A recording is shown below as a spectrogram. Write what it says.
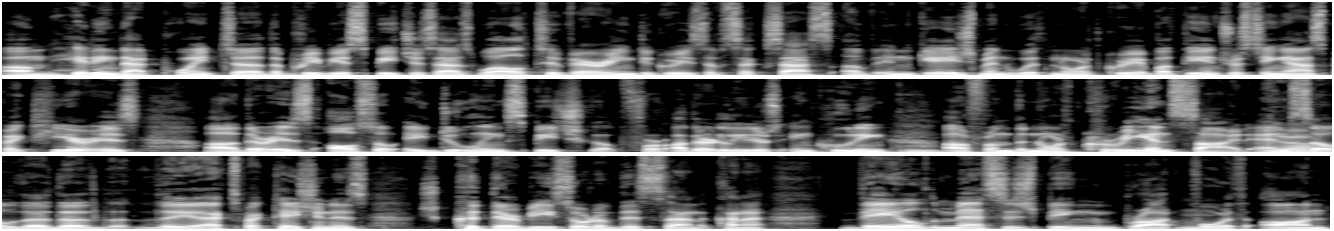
um, hitting that point, uh, the mm-hmm. previous speeches as well, to varying degrees of success of engagement with North Korea. But the interesting aspect here is uh, there is also a dueling speech for other leaders, including mm. Uh, from the North Korean side. And yeah. so the, the, the expectation is could there be sort of this kind of, kind of veiled message being brought mm. forth on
